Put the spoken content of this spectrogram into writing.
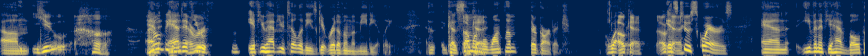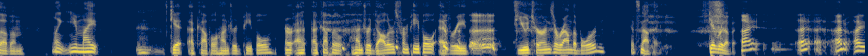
Um, You, huh? I and don't think and if ever, you if you have utilities, get rid of them immediately because someone Okay. will want them. They're garbage. What, okay, okay, It's two squares, and even if you have both of them, like you might get a couple hundred people or a, a couple hundred dollars from people every few turns around the board. It's nothing. Get rid of it. I, I, I, I, don't- I,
